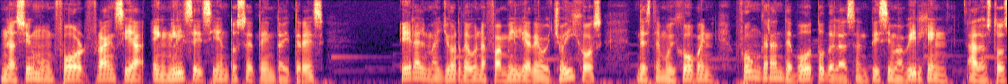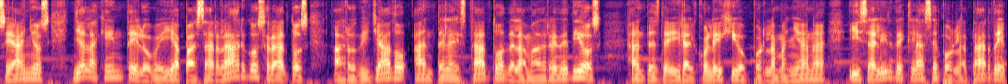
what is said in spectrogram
Nació en Montfort, Francia, en 1673 era el mayor de una familia de ocho hijos. Desde muy joven fue un gran devoto de la Santísima Virgen. A los 12 años ya la gente lo veía pasar largos ratos arrodillado ante la estatua de la Madre de Dios. Antes de ir al colegio por la mañana y salir de clase por la tarde,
